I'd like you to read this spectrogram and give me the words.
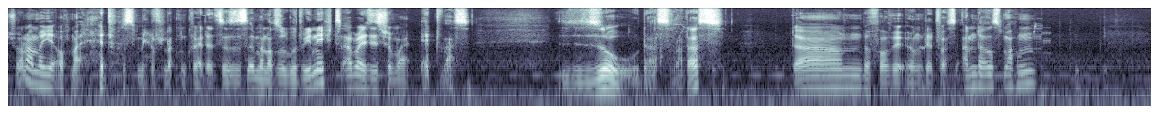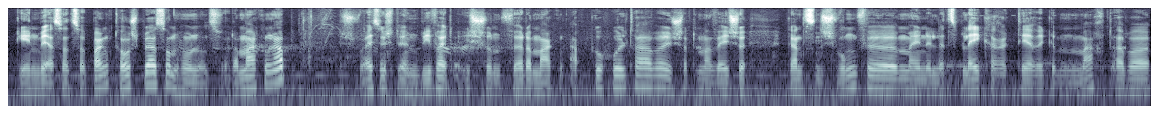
Schon haben wir hier auch mal etwas mehr Flottencredits. Das ist immer noch so gut wie nichts, aber es ist schon mal etwas. So, das war das. Dann, bevor wir irgendetwas anderes machen, gehen wir erstmal zur Bank, Tauschbörse und holen uns Fördermarken ab. Ich weiß nicht, inwieweit ich schon Fördermarken abgeholt habe. Ich hatte mal welche ganzen Schwung für meine Let's Play-Charaktere gemacht, aber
